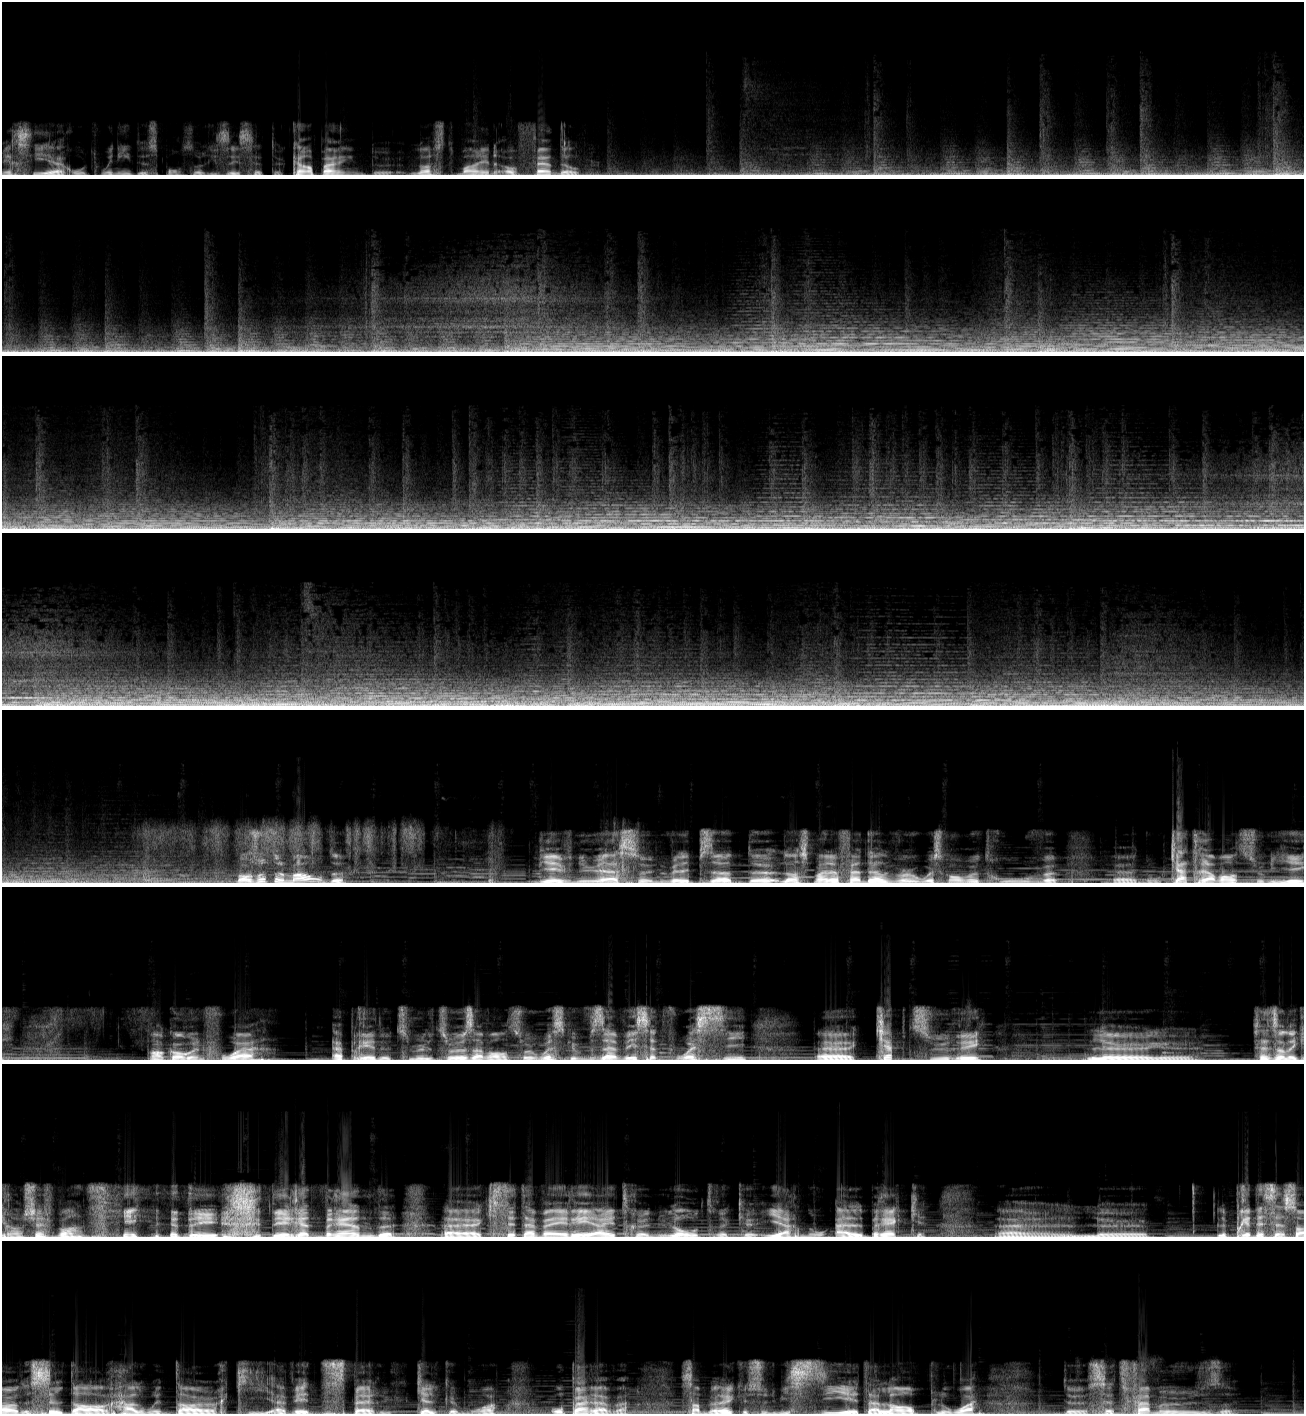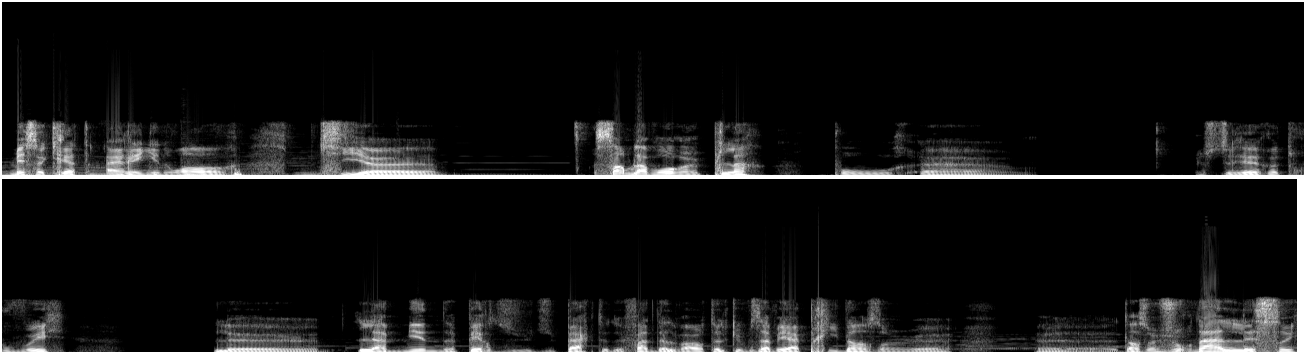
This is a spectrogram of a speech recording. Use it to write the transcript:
Merci à Roll20 de sponsoriser cette campagne de Lost Mine of Fandelver. Bonjour tout le monde! Bienvenue à ce nouvel épisode de Lost Mine of Fandelver où est-ce qu'on retrouve euh, nos quatre aventuriers encore une fois après de tumultueuses aventures où est-ce que vous avez cette fois-ci euh, capturé le euh, le grand chef bandit des, Red Brand qui s'est avéré être nul autre que Iarno Albrecht le le prédécesseur de Sildar, Halwinter, qui avait disparu quelques mois auparavant. Il semblerait que celui-ci est à l'emploi de cette fameuse mais secrète araignée noire qui euh, semble avoir un plan pour, euh, je dirais, retrouver le, la mine perdue du pacte de Fandelver, tel que vous avez appris dans un, euh, dans un journal laissé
